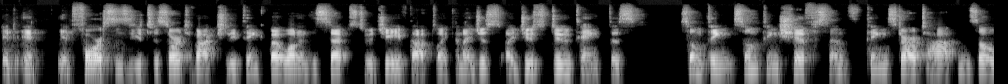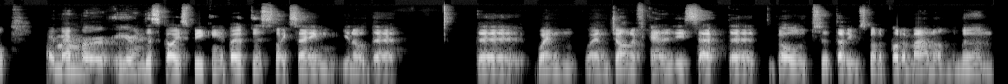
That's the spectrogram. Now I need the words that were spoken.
it it it forces you to sort of actually think about what are the steps to achieve that. Like, and I just I just do think this something something shifts and things start to happen. So I remember hearing this guy speaking about this, like saying, you know, the the when when John F. Kennedy set the, the goal to, that he was going to put a man on the moon,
